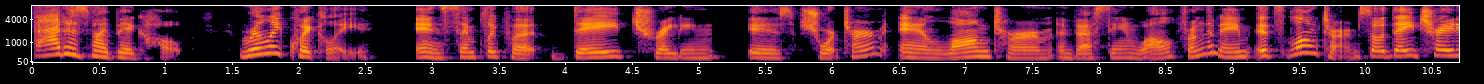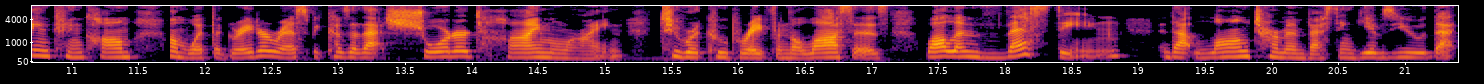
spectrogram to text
that is my big hope. Really quickly, and simply put, day trading is short term and long term investing. Well, from the name, it's long term. So day trading can come um, with a greater risk because of that shorter timeline to recuperate from the losses, while investing, that long term investing gives you that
